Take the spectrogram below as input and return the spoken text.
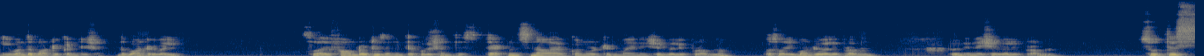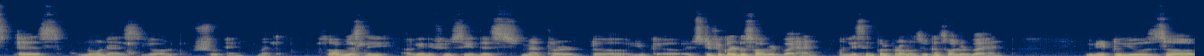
given the boundary condition, the boundary value. So I found out using interpolation this. That means now I have converted my initial value problem, oh sorry, boundary value problem to an initial value problem. So this is known as your shooting method. So obviously, again, if you see this method, uh, you it's difficult to solve it by hand. Only simple problems you can solve it by hand. You need to use uh,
